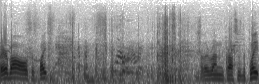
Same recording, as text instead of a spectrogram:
Fair ball, says plate. Another run crosses the plate.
